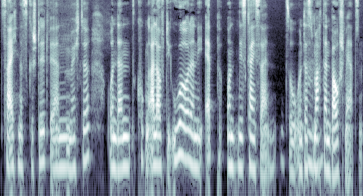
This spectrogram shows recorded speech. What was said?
Zeichen, dass gestillt werden möchte und dann gucken alle auf die Uhr oder in die App und nee, das kann nicht sein. So, und das mhm. macht dann Bauchschmerzen,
